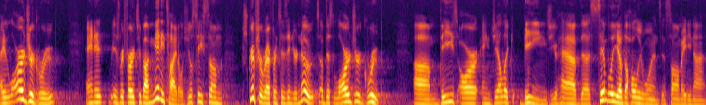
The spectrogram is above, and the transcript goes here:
a larger group, and it is referred to by many titles. You'll see some scripture references in your notes of this larger group. Um, these are angelic beings. You have the assembly of the holy ones in Psalm 89.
